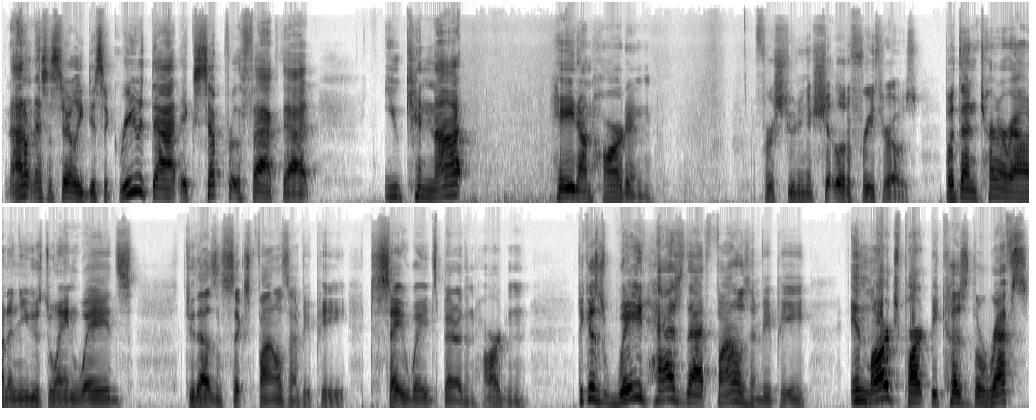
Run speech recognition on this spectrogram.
And I don't necessarily disagree with that, except for the fact that you cannot hate on Harden for shooting a shitload of free throws, but then turn around and use Dwyane Wade's 2006 Finals MVP to say Wade's better than Harden, because Wade has that Finals MVP in large part because the refs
